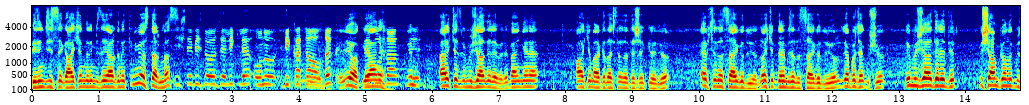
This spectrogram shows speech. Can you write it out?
birinciysek hakemlerin bize yardım ettiğini göstermez. İşte biz de özellikle onu dikkate aldık. E, Yok Ve yani buradan, e, herkes bir mücadele veriyor. Ben gene hakem arkadaşlara da teşekkür ediyorum. Hepsine saygı duyuyoruz. Rakiplerimize de saygı duyuyoruz. Yapacak bir şey yok. Bir mücadeledir. Bir şampiyonluk mü-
